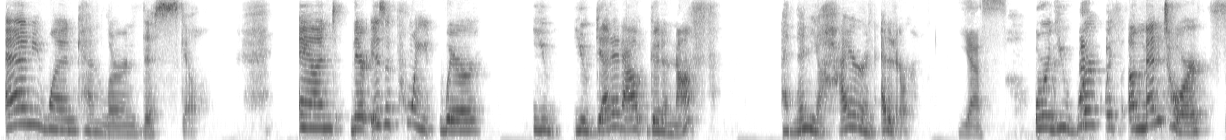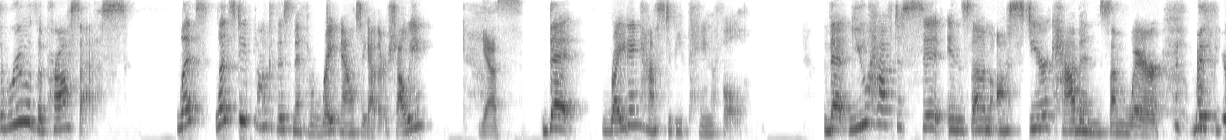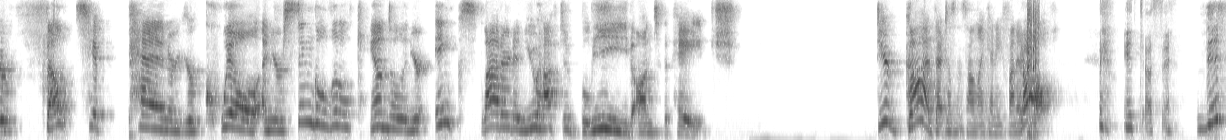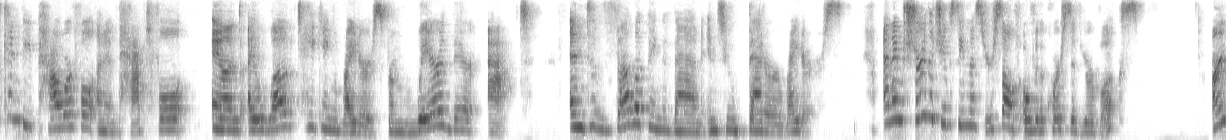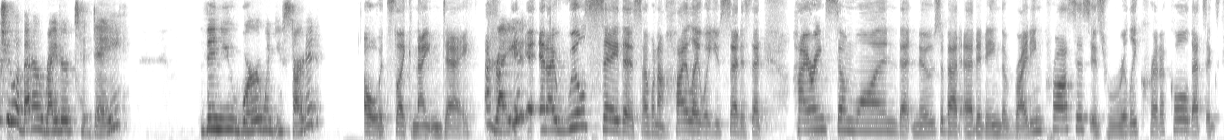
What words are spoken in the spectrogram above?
Anyone can learn this skill. And there is a point where you you get it out good enough and then you hire an editor. Yes. Or you work with a mentor through the process let's let's debunk this myth right now together, shall we? Yes. That writing has to be painful. That you have to sit in some austere cabin somewhere with your felt tip pen or your quill and your single little candle and your ink splattered and you have to bleed onto the page. Dear God, that doesn't sound like any fun at all. it doesn't this can be powerful and impactful. And I love taking writers from where they're at and developing them into better writers. And I'm sure that you've seen this yourself over the course of your books. Aren't you a better writer today than you were when you started? oh it's like night and day. Right? And i will say this i want to highlight what you said is that hiring someone that knows about editing the writing process is really critical. That's ex-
